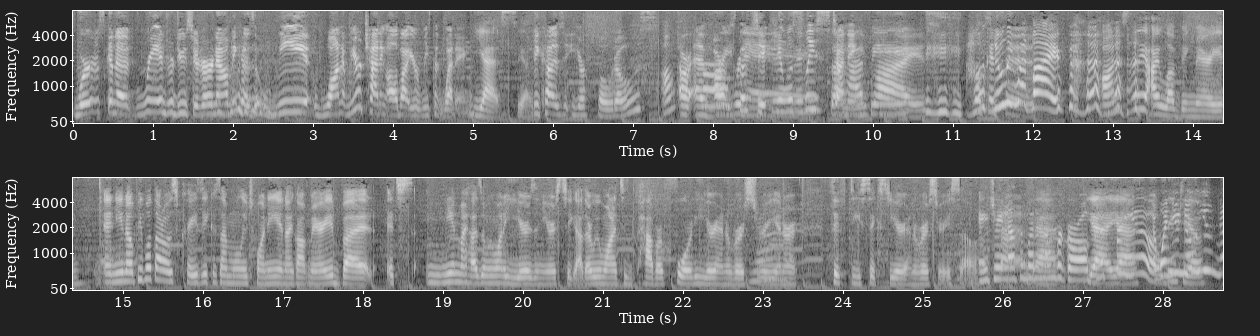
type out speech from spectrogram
we're just gonna reintroduce you to her now because we want. We were chatting all about your recent wedding Yes, yes. because your photos Oh, Are are ridiculously So stunning, happy. guys. How's at newlywed this. life? honestly, I love being married. And you know, people thought I was crazy because I'm only 20 and I got married, but it's me and my husband, we wanted years and years together. We wanted to have our 40 year anniversary and our 50, 60 year anniversary. So, AJ, nothing but Yeah. a number girl. Yeah, Good yeah. for you. And when thank you know, you. you know.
